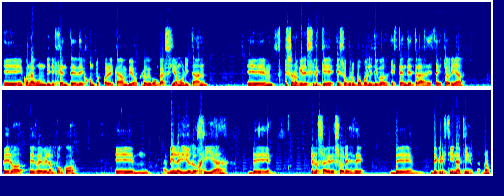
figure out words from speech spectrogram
eh, con algún dirigente de Juntos por el Cambio, creo que con García Moritán. Eh, eso no quiere decir que esos grupos políticos estén detrás de esta historia, pero te revela un poco eh, también la ideología de, los agresores de, de, Cristina Kirchner, ¿no?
